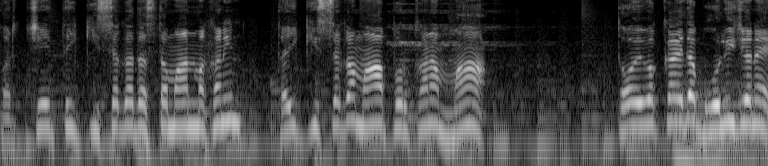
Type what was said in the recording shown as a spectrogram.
परचे तई की सगा दस्तमान मखनिन तई की सगा मा पुरकना मा। तो इव कायदा बोली जने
